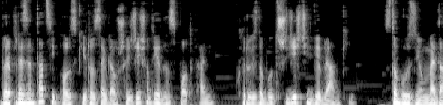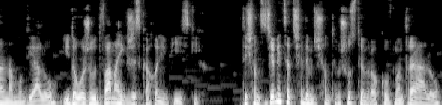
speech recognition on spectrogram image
W reprezentacji Polski rozegrał 61 spotkań, w których zdobył 32 bramki. Zdobył z nią medal na mundialu i dołożył dwa na Igrzyskach Olimpijskich. W 1976 roku w Montrealu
